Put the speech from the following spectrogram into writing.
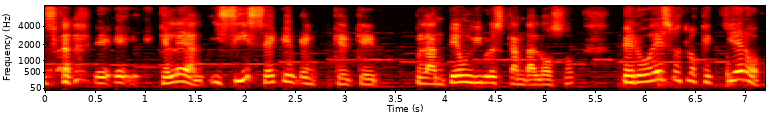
eh, eh, que lean. Y sí sé que, que, que plantea un libro escandaloso, pero eso es lo que quiero,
